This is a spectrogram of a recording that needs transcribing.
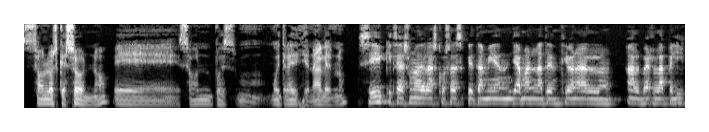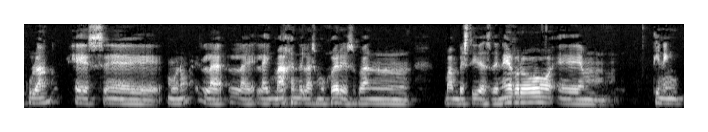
son los que son, ¿no? Eh, son pues muy tradicionales, ¿no? Sí, quizás una de las cosas que también llaman la atención al, al ver la película es, eh, bueno, la, la, imagen de las mujeres. Van, van vestidas de negro. Eh, tienen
